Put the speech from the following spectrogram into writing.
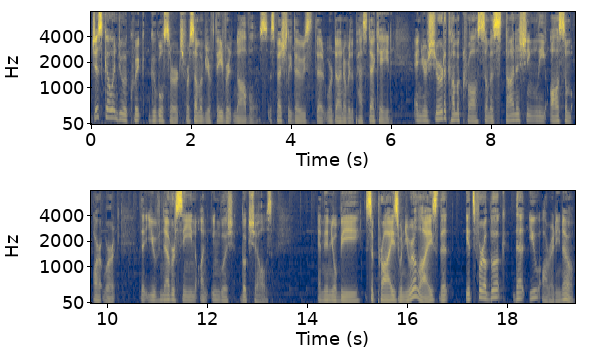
Just go and do a quick Google search for some of your favorite novels, especially those that were done over the past decade, and you're sure to come across some astonishingly awesome artwork that you've never seen on English bookshelves and then you'll be surprised when you realize that it's for a book that you already know.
